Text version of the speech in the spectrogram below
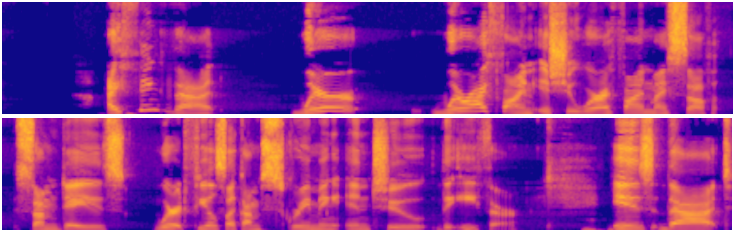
I think that where where I find issue, where I find myself some days where it feels like I'm screaming into the ether, mm-hmm. is that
